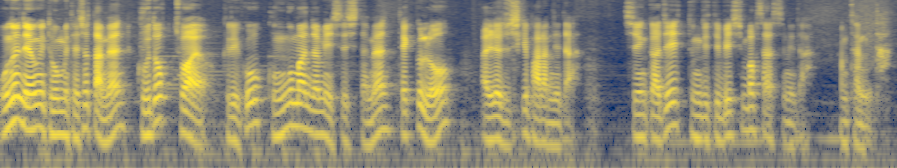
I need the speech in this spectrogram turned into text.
오늘 내용이 도움이 되셨다면 구독, 좋아요, 그리고 궁금한 점이 있으시다면 댓글로 알려주시기 바랍니다. 지금까지 둥지TV 신법사였습니다. 감사합니다.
